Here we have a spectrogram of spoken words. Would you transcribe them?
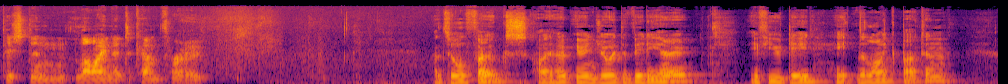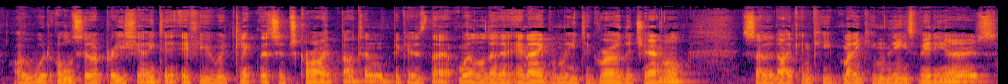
piston liner to come through. That's all folks. I hope you enjoyed the video. If you did, hit the like button. I would also appreciate it if you would click the subscribe button because that will uh, enable me to grow the channel so that I can keep making these videos.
